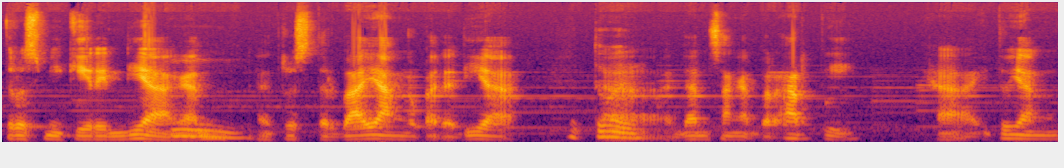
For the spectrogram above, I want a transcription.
terus mikirin dia hmm. kan, eh, terus terbayang kepada dia, Betul. Uh, dan sangat berarti. Ya, itu yang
